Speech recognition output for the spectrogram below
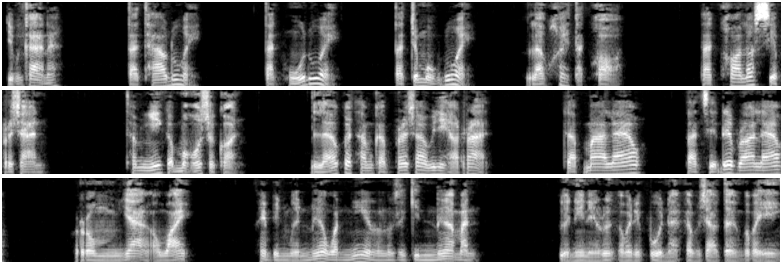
อย่าเพิ่งกล้านะ ตัดเท้าด้วย ตัดหูด้วย ตัดจมูกด้วย แล้วค่อยตัดคอ ตัดคอแล้วเสียบประจานทำอย่างนี้กับโมโหสถก่อน แล้วก็ทำกับพระเจ้าวิเทหราชกลับมาแล้วตัดเสร็จเรียบร้อยแล้ว รมย่างเอาไว้ ให้เป็นเหมือนเนื้อวันนี้เราจะกินเนื้อมันคือนี่ในเรื่องเขาไม่ได้พูดนะข้าพเจ้าเติมก็ไปเอง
